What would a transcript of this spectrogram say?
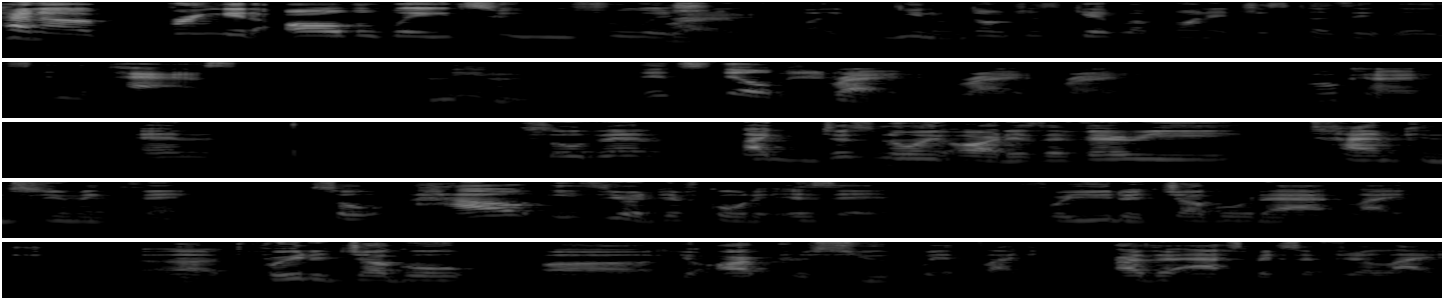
kind of bring it all the way to fruition. Right. Like, you know, don't just give up on it just because it was in the past. You it still matters. Right, right, right. Okay. And so then, like, just knowing art is a very time consuming thing. So, how easy or difficult is it for you to juggle that, like, uh, for you to juggle uh, your art pursuit with, like, other aspects of your life?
